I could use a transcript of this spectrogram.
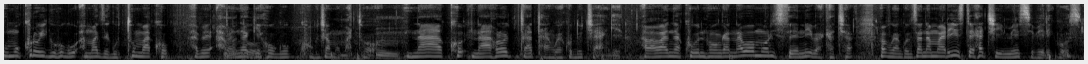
umukuru w'igihugu amaze gutuma ko abe abanyagihugu kuja mu matora mm. nako naho byatanguye kuducangira aba banyakuntunga nabo muri seni bakaca bavuga ngo nzana amaliste haciye iminsi ibiri gusa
